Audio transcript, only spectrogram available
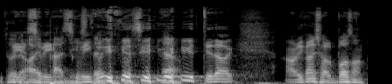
Da er det skal vi, iPad i skal vi, gå, skal vi gå Ja. ut i dag? Ja, vi kan ikke holde på sånn.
